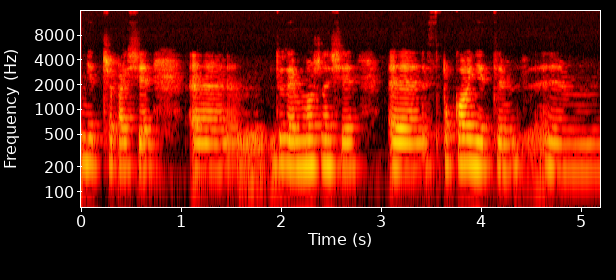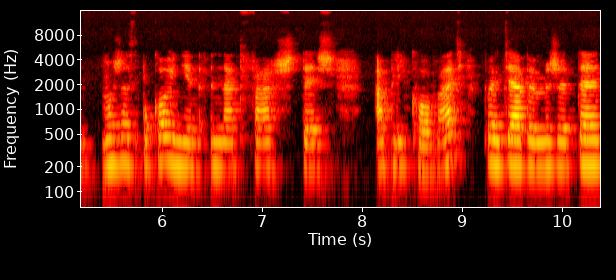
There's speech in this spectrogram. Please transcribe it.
Nie trzeba się, e, tutaj można się e, spokojnie tym, można spokojnie na twarz też aplikować. Powiedziałabym, że te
